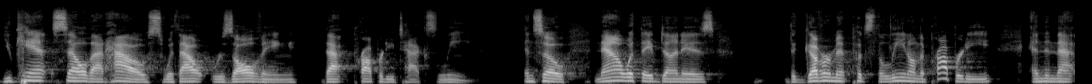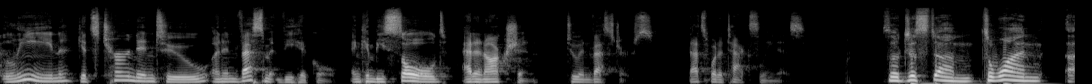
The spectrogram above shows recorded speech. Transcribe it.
you can't sell that house without resolving that property tax lien. And so now what they've done is the government puts the lien on the property, and then that lien gets turned into an investment vehicle and can be sold at an auction to investors. That's what a tax lien is. So just um, so one, uh,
